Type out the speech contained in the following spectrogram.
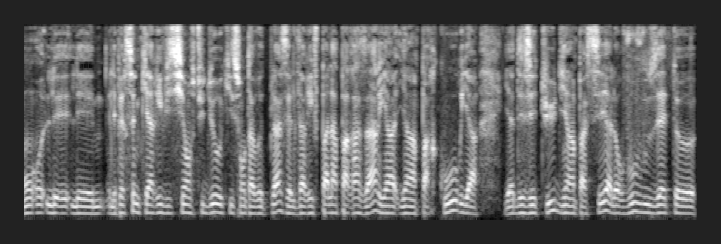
on- les, les, les personnes qui arrivent ici en studio et qui sont à votre place, elles n'arrivent pas là par hasard. Il y a, il y a un parcours, il y a, il y a des études, il y a un passé. Alors vous, vous êtes euh,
